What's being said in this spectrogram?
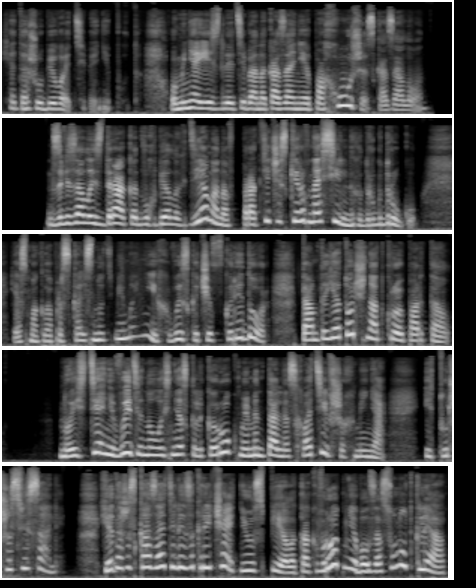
«Я даже убивать тебя не буду. У меня есть для тебя наказание похуже», — сказал он. Завязалась драка двух белых демонов, практически равносильных друг другу. Я смогла проскользнуть мимо них, выскочив в коридор. Там-то я точно открою портал. Но из тени вытянулось несколько рук, моментально схвативших меня, и тут же связали. Я даже сказать или закричать не успела, как в рот мне был засунут кляп.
